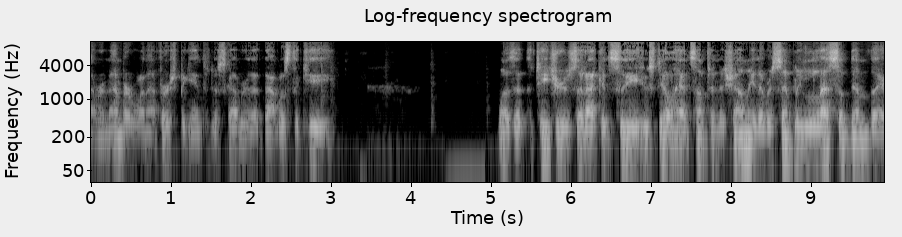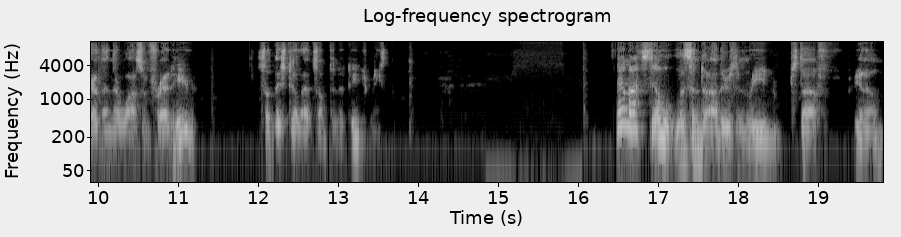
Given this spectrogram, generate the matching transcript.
I remember when I first began to discover that that was the key. Was that the teachers that I could see who still had something to show me, there was simply less of them there than there was of Fred here. So they still had something to teach me and I still listen to others and read stuff. You know,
